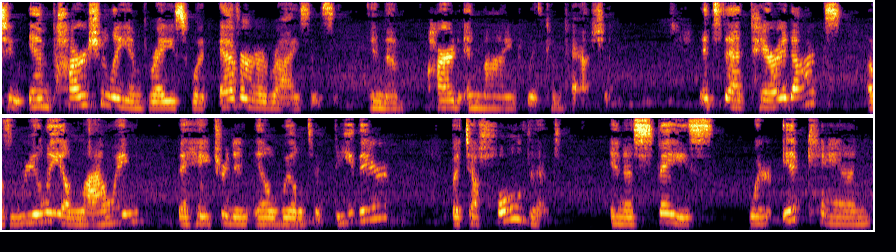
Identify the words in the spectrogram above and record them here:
To impartially embrace whatever arises in the heart and mind with compassion. It's that paradox of really allowing the hatred and ill will to be there, but to hold it in a space where it can,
